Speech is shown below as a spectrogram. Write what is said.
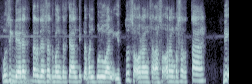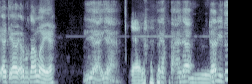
musik director dasar tembang tercantik 80-an itu seorang salah seorang peserta di LCLR pertama ya. Iya, iya. ya Iya, ada dan itu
